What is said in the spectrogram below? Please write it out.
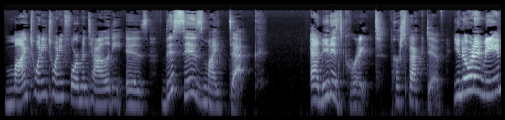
my 2024 mentality is this is my deck and it is great perspective. You know what I mean?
